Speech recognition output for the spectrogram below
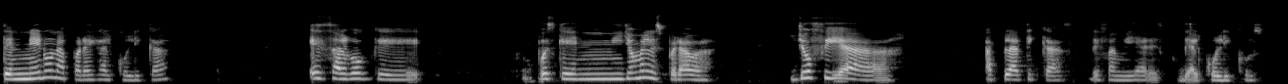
tener una pareja alcohólica, es algo que, pues que ni yo me lo esperaba. Yo fui a, a pláticas de familiares de alcohólicos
